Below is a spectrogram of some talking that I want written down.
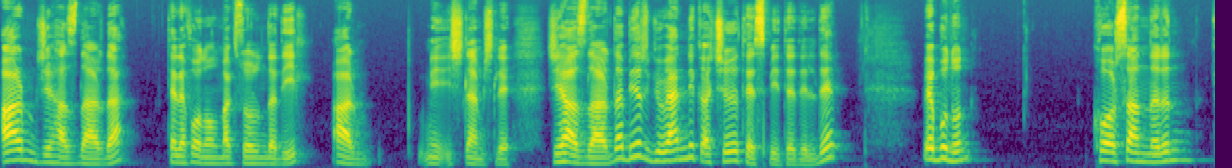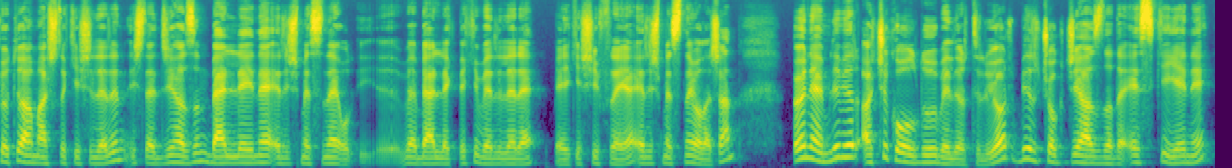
ARM cihazlarda, telefon olmak zorunda değil, ARM işlemcili cihazlarda bir güvenlik açığı tespit edildi. Ve bunun korsanların, kötü amaçlı kişilerin işte cihazın belleğine erişmesine ve bellekteki verilere, belki şifreye erişmesine yol açan önemli bir açık olduğu belirtiliyor. Birçok cihazda da eski yeni,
